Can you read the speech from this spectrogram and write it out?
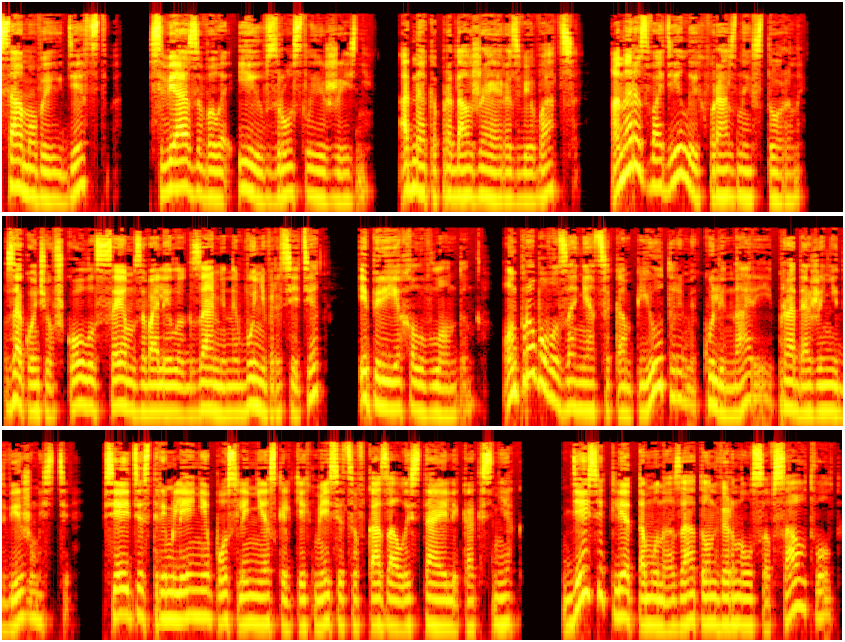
самого их детства, связывала их взрослые жизни. Однако, продолжая развиваться, она разводила их в разные стороны. Закончив школу, Сэм завалил экзамены в университет и переехал в Лондон. Он пробовал заняться компьютерами, кулинарией, продажей недвижимости. Все эти стремления после нескольких месяцев, казалось, таяли как снег. Десять лет тому назад он вернулся в Саутволд,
